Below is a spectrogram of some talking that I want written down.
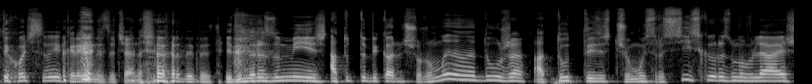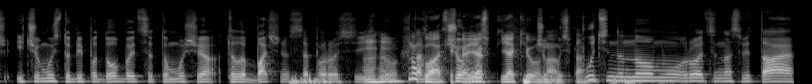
Ти хочеш своєї країни, звичайно, що гордитись. І ти не розумієш. А тут тобі кажуть, що румини не дуже, а тут ти чомусь російською розмовляєш, і чомусь тобі подобається, тому що телебачення все по російську. Мгм. Ну, класика, як, як і у Чомусь нас. Путін на новому році нас вітає.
